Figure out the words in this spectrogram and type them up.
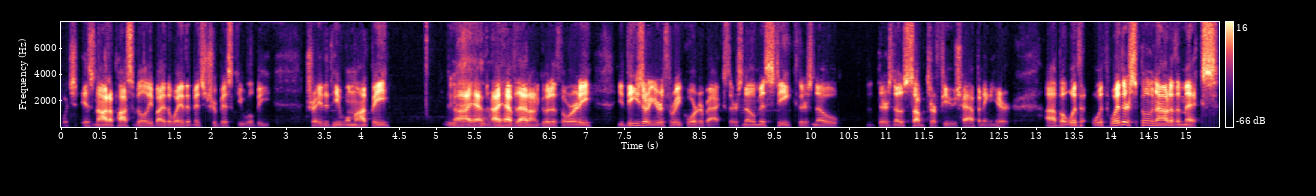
which is not a possibility, by the way, that Mitch Trubisky will be traded. He will not be. I have I have that on good authority. These are your three quarterbacks. There's no mystique. There's no there's no subterfuge happening here. Uh, but with with Witherspoon out of the mix,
